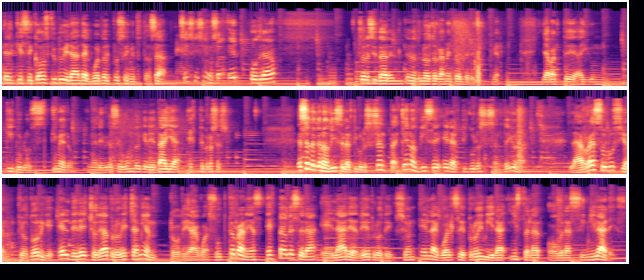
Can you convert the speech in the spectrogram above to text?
el que se constituirá de acuerdo al procedimiento. O sea, sí, sí, sí, o sea, él podrá solicitar el, el otorgamiento del derecho. Bien. Y aparte hay un títulos primero, en el libro segundo, que detalla este proceso. Eso es lo que nos dice el artículo 60. ¿Qué nos dice el artículo 61? La resolución que otorgue el derecho de aprovechamiento de aguas subterráneas establecerá el área de protección en la cual se prohibirá instalar obras similares.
